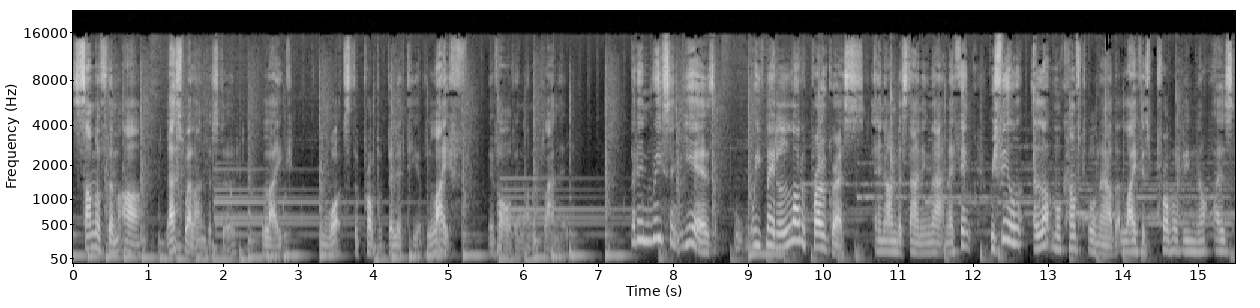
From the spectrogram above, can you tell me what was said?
some of them are less well understood, like what's the probability of life evolving on a planet. But in recent years, we've made a lot of progress in understanding that, and I think we feel a lot more comfortable now that life is probably not as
